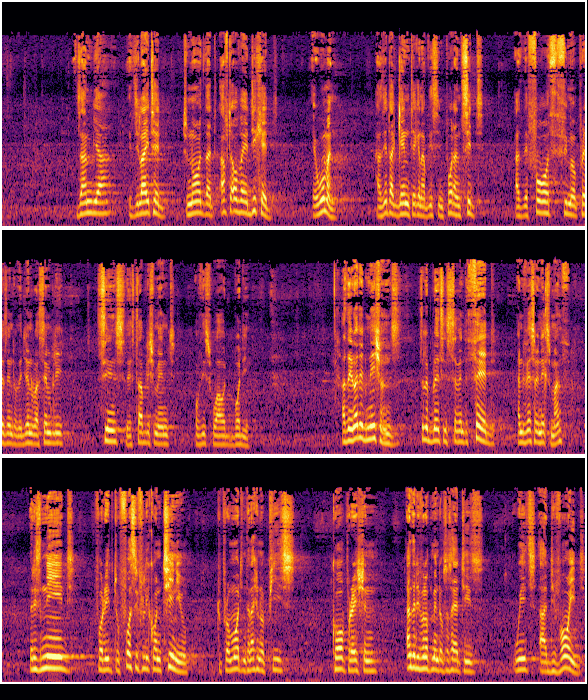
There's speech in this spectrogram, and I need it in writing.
Zambia is delighted to note that after over a decade, a woman has yet again taken up this important seat as the fourth female president of the General Assembly since the establishment of this world body. As the United Nations celebrates its 73rd anniversary next month, there is need for it to forcefully continue to promote international peace, cooperation, and the development of societies which are devoid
